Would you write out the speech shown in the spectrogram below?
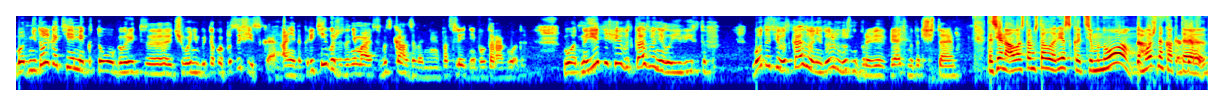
Вот не только теми, кто говорит чего-нибудь такое пацифистское, они-то кретивы же занимаются высказываниями последние полтора года, вот, но есть еще и высказывания лоялистов, вот эти высказывания тоже нужно проверять, мы так считаем. Татьяна, а у вас там стало резко темно. Да, Можно как-то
